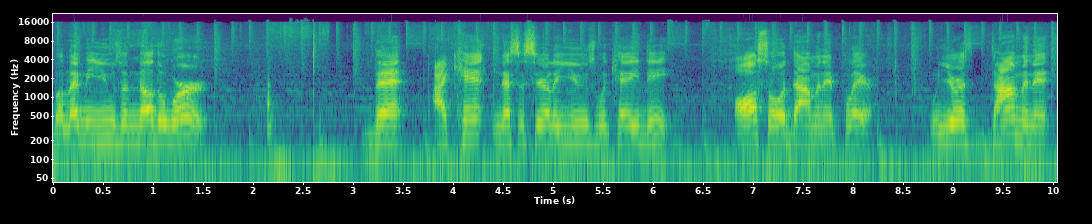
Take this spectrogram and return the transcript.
but let me use another word that I can't necessarily use with KD, also a dominant player. When you're as dominant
